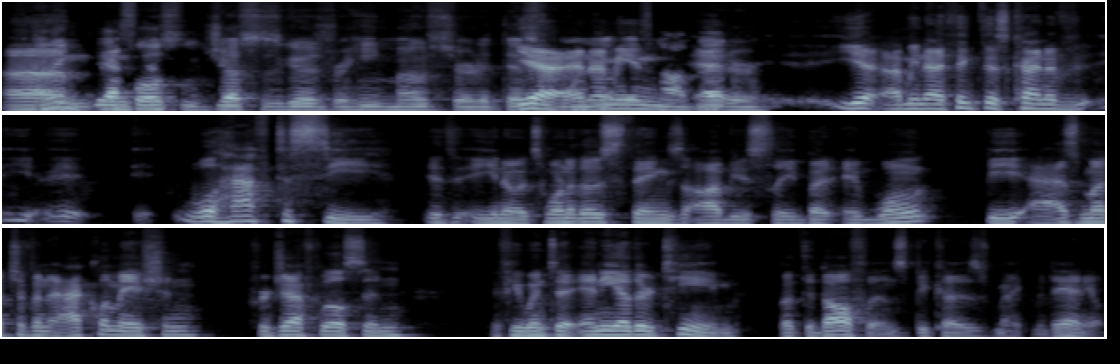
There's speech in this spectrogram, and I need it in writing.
I think Um, Jeff and- Wilson's just as good as Raheem Mostert at this yeah, and I mean, not uh, better. yeah, I mean, I think this kind of it, it- we'll have to see. It's you know, it's one of those things, obviously, but it won't be as much of an acclamation for Jeff Wilson if he went to any other team but the Dolphins because Mike McDaniel,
